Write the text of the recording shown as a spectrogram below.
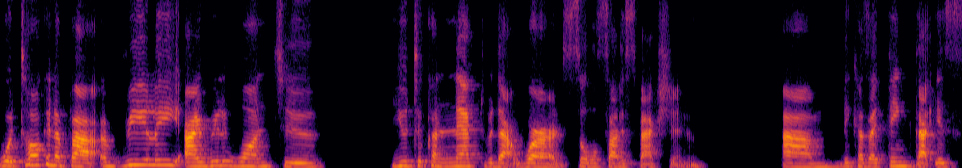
We're talking about a really i really want to you to connect with that word soul satisfaction. Um because i think that is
